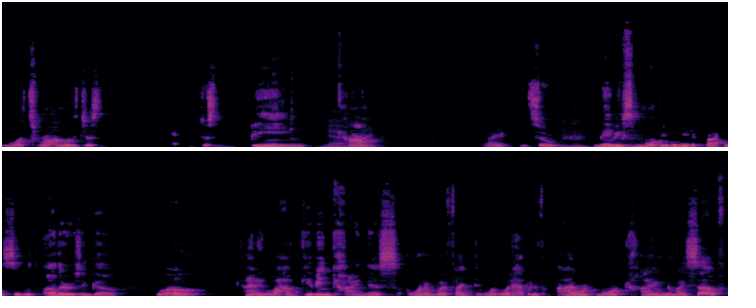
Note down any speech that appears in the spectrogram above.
what's wrong with just just being yeah. kind right? And so mm-hmm. maybe some mm-hmm. more people need to practice it with others and go, whoa, kind of wow, giving kindness. I wonder what if I what would happen if I were more kind to myself,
